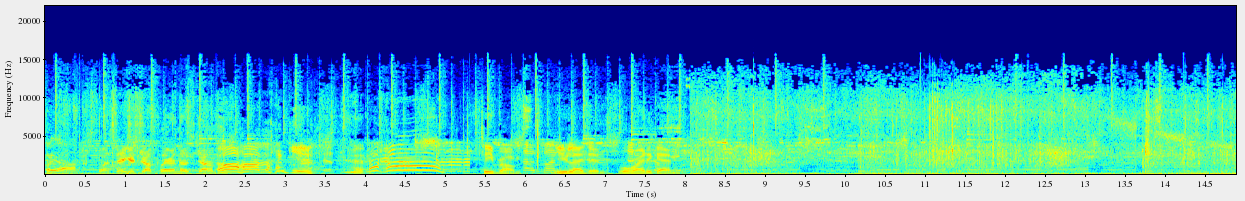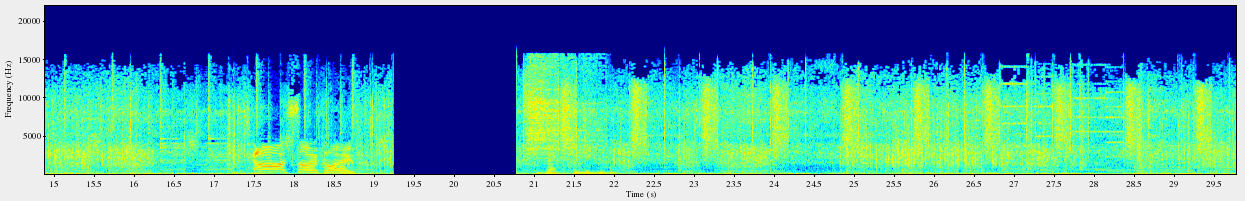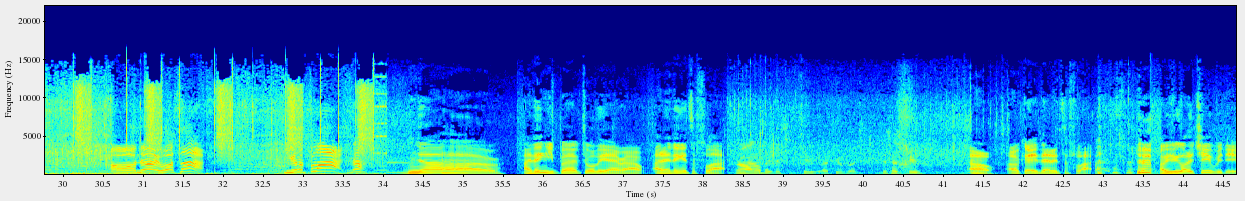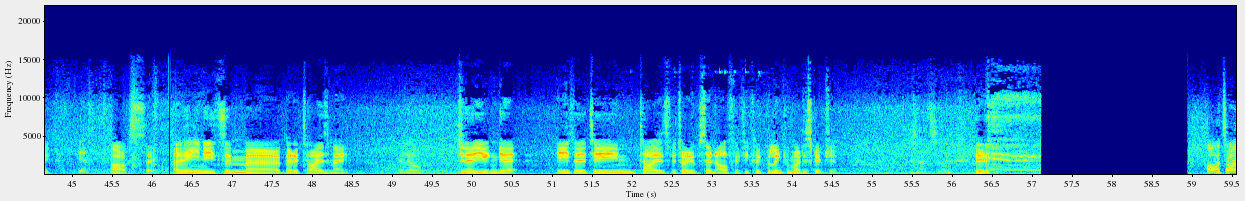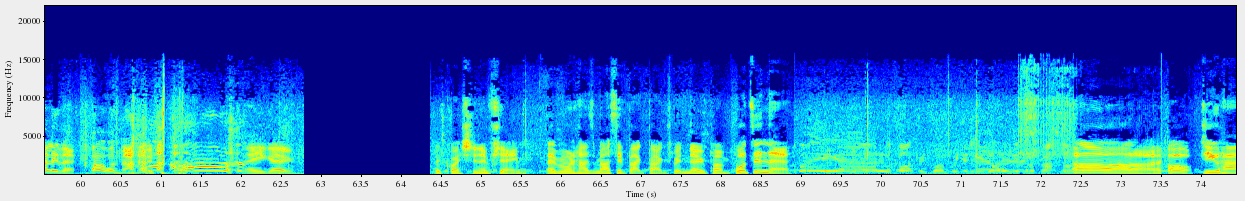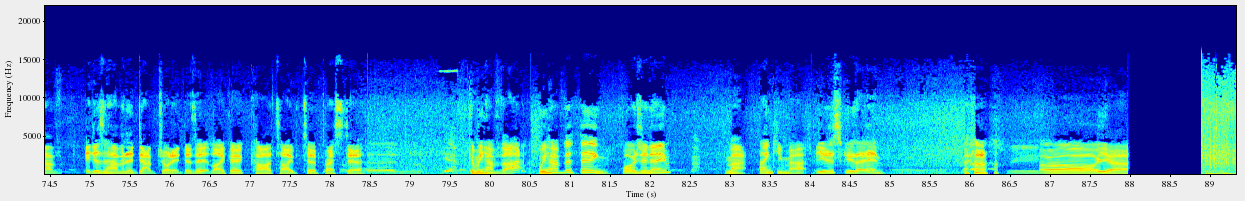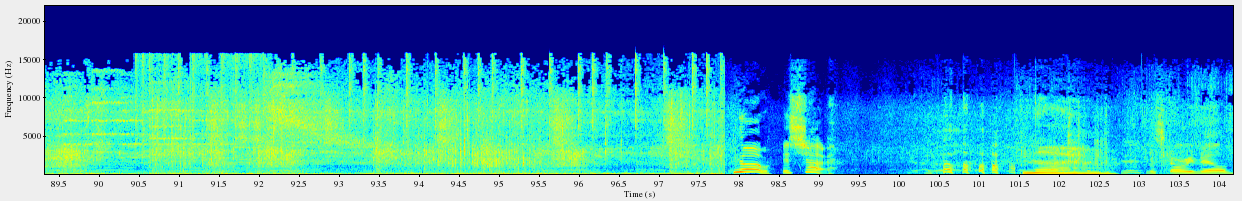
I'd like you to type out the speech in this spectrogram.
Oh yeah. Want to say good job clearing those jumps? Oh, thank you. T-Broms, That was fun. you legend. We'll ride again. Oh, so close. Next you. Oh no, what's that? You got a flat? No. No. I think you burped all the air out. I don't think it's a flat. No, I don't think this is tube, uh, tubeless. This has tube. Oh, okay, then it's a flat. oh, you got a tube with you? Yeah. Oh, sick. I think you need some uh, better tyres, mate. I know. Do you know you can get E13 tyres for 20% off if you click the link in my description? Is that so? It oh, a tyre lever! Oh, one's been juiced. There you go. The question of shame. Everyone has massive backpacks but no pump. What's in there? Got a uh, little cartridge one, we just use it on on a flat. Oh! Oh, do you have... It doesn't have an adapter on it, does it? Like a car type to Presta? um, yeah. Can we have that? We have the thing. What was your name? Matt. Matt. Thank you, Matt. You just screw that in. oh, yeah. Oh, no, it's shut. no. The story builds.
